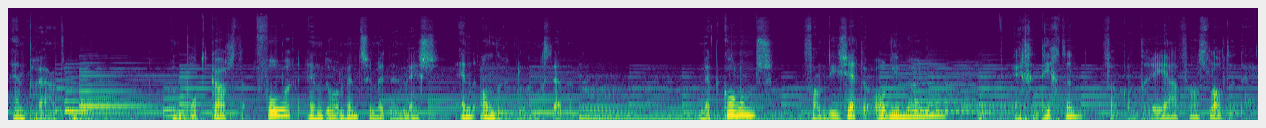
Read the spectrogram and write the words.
en Praten. Een podcast voor en door mensen met MS en andere belangstellenden. Met columns van Lisette Oliemeulen en gedichten van Andrea van Sloterdijk.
